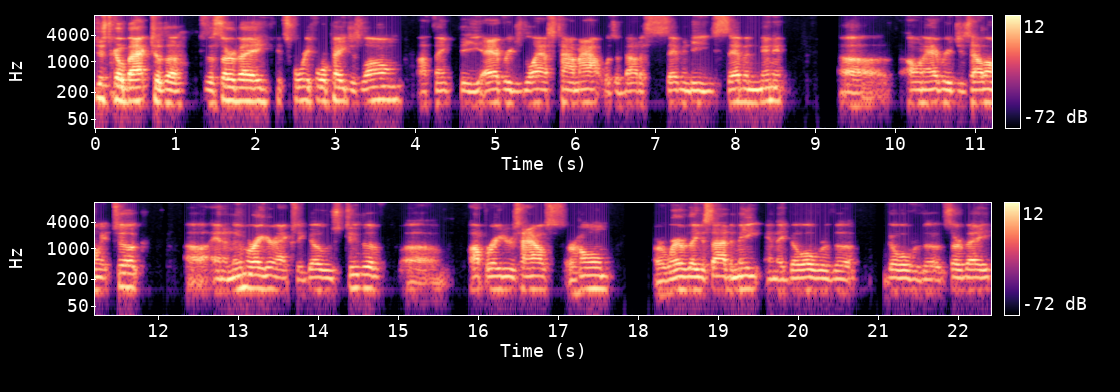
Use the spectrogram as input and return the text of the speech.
Just to go back to the to the survey, it's 44 pages long. I think the average last time out was about a 77 minute uh, on average is how long it took. Uh, and a numerator actually goes to the uh, operator's house or home or wherever they decide to meet and they go over the go over the survey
